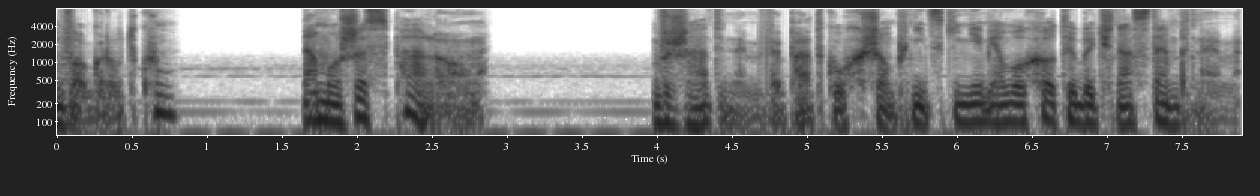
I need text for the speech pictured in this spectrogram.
W ogródku? A może spalą? W żadnym wypadku Chrząpnicki nie miał ochoty być następnym.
